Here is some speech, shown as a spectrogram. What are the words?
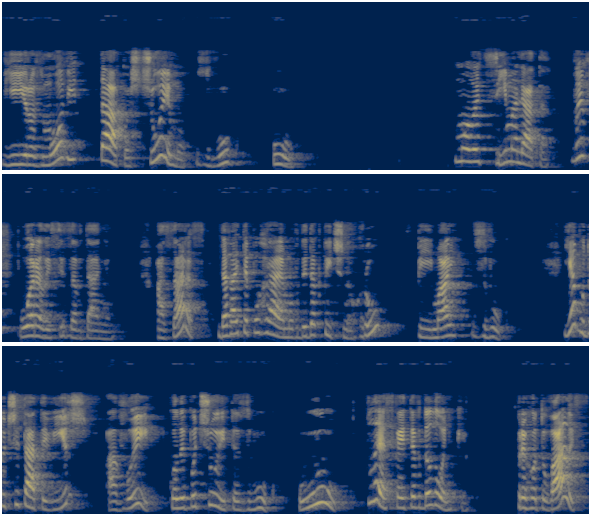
В її розмові також чуємо звук У. Молодці, малята! Ви впоралися завданням. А зараз давайте пограємо в дидактичну гру Піймай звук. Я буду читати вірш, а ви, коли почуєте звук У, плескайте в долоньки. Приготувались?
